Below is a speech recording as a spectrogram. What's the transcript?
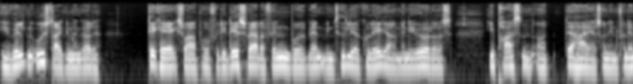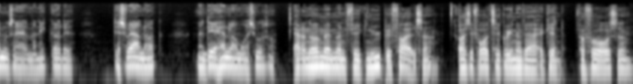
I hvilken udstrækning man gør det, det kan jeg ikke svare på, fordi det er svært at finde både blandt mine tidligere kollegaer, men i øvrigt også i pressen, og der har jeg sådan en fornemmelse af, at man ikke gør det desværre nok, men det handler om ressourcer. Er der noget med, at man fik nye beføjelser, også i forhold til at gå ind og være agent for få år siden?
